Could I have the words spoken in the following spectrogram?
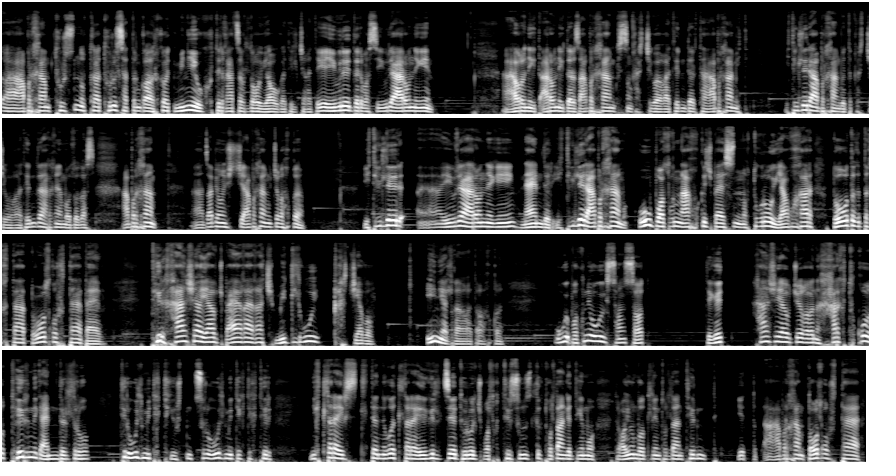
Авраам төрсөн нутгаа төрөл садангаа орхиод миний өгөх тэр газар руу яв гэж хэлж байгаа. Тэгээ еврей дээр бас еврей 11-ийн 11 11 дээрээс Авраам гэсэн гарчиг байгаа. Тэрэн дээр та Авраам итгэлээрээ Авраам гэдэг гарчиг байгаа. Тэрэн дээр харах юм бол бас Авраам за би уншиж Авраам гэж байгаа байхгүй юу? Итгэлээр Еврей 11-ийн 8 дээр итгэлээр Авраам өв болгон авах гэж байсан нутаг руу явхаар дуудагдахдаа дуулууртай байв. Тэр хаашаа явж байгаагаа ч мэдлгүй гарч явв. Энэ ялгаа байгаа байхгүй. Үг Бурхны үгийг сонсоод тэгээд хаашаа явж байгааг нь харагдахгүй тэр нэг амьдрал руу тэр үл мэдгдэх ертөнц рүү үл мэдгдэх тэр нэг талаараа эрсдэлтэй нөгөө талаараа эргэлзээ төрүүлж болох тэр сүнслэг тулаан гэдэг юм уу тэр оюун бодлын тулаан тэрэнд Авраам дуулууртай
